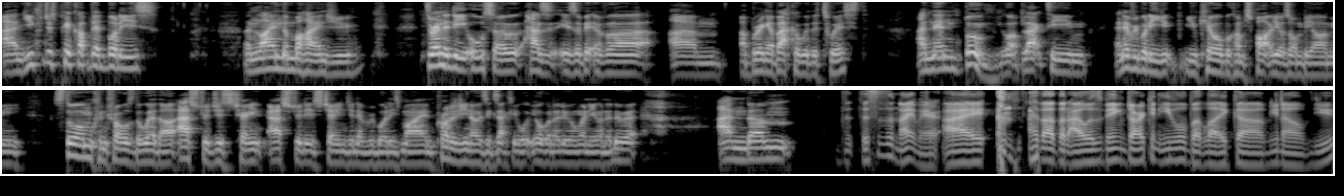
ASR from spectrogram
And you can just pick up dead bodies and line them behind you. Threnody also has is a bit of a um, a bringer backer with a twist, and then boom, you got a black team, and everybody you, you kill becomes part of your zombie army. Storm controls the weather. Astrid is cha- Astrid is changing everybody's mind. Prodigy knows exactly what you're going to do and when you're going to do it. And um, Th- this is a nightmare. I I thought that I was being dark and evil, but like, um, you know, you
